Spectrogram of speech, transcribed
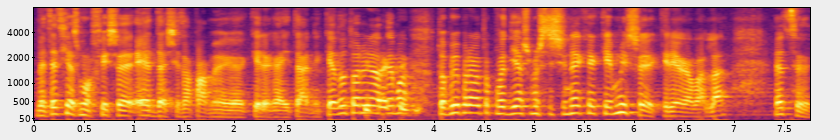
Με τέτοια μορφής ένταση θα πάμε, κύριε Γαϊτάνη. Και εδώ τώρα είναι ένα θέμα το οποίο πρέπει να το κουβεντιάσουμε στη συνέχεια και εμείς, ε, κυρία Γαβαλά. Έτσι.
